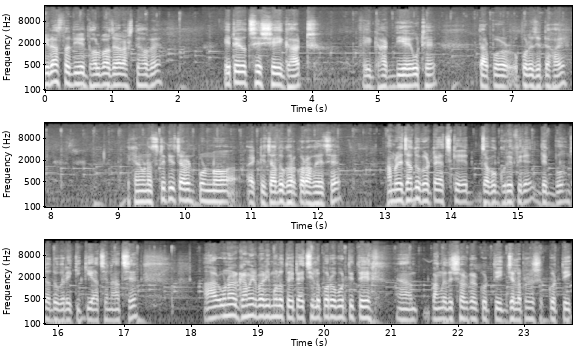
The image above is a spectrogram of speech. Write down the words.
এই রাস্তা দিয়ে ধলবাজার আসতে হবে। এটাই হচ্ছে সেই ঘাট। এই ঘাট দিয়ে উঠে তারপর উপরে যেতে হয়। এখানে ওনার স্মৃতিচারণপূর্ণ একটি জাদুঘর করা হয়েছে। আমরা এই জাদুঘরটা আজকে যাব ঘুরে ফিরে, দেখব জাদুঘরে কি কি আছে না আছে। আর ওনার গ্রামের বাড়ি মূলত এটাই ছিল। পরবর্তীতে বাংলাদেশ সরকার কর্তৃক, জেলা প্রশাসক কর্তৃক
